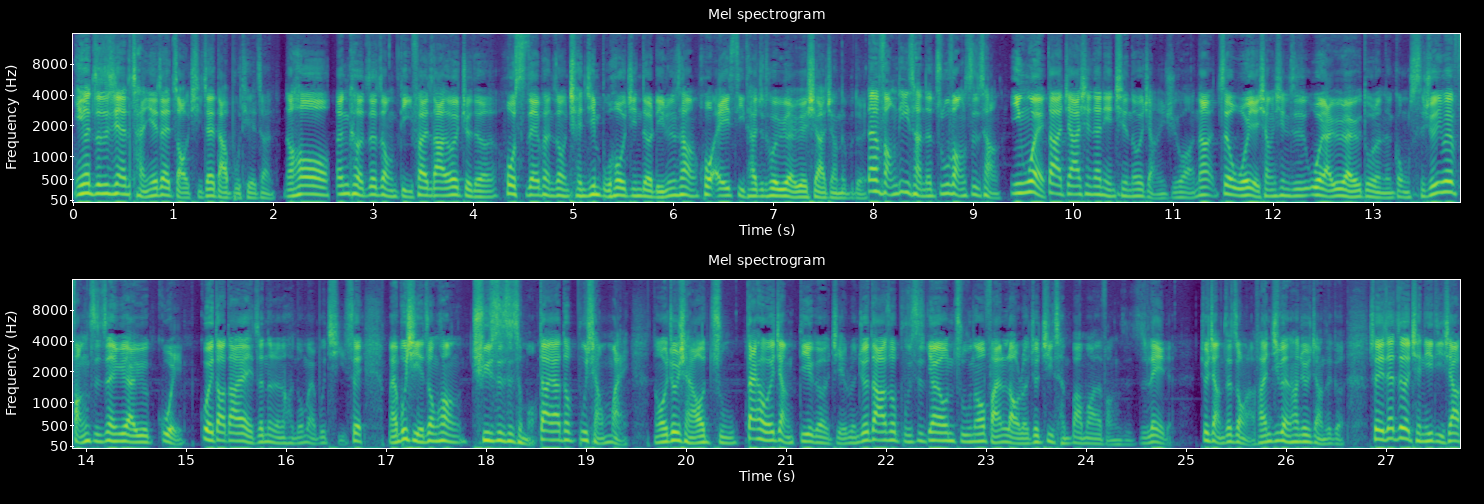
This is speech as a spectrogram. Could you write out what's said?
因为这是现在产业在早期在打补贴战。然后 Anchor 这种 DeFi 大家都会觉得，或 StepN 这种前金补后金的理论上或 AC 它就是会越来越下降，对不对？但房地产的租房市场，因为大家现在年轻人都会讲一句话，那这我也想相信是未来越来越多人的共识，就是因为房子真的越来越贵，贵到大家也真的人很多买不起，所以买不起的状况趋势是什么？大家都不想买，然后就想要租。待会会讲第二个结论，就大家说不是要用租，然后反正老了就继承爸妈的房子之类的。就讲这种了，反正基本上就讲这个。所以在这个前提底下，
